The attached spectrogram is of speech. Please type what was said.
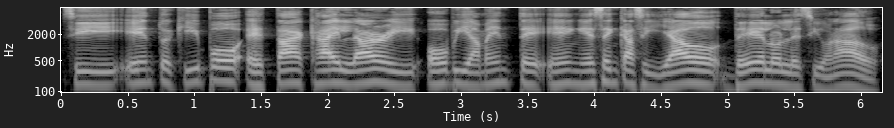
Si en tu equipo está Kyle Lowry, obviamente en ese encasillado de los lesionados.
